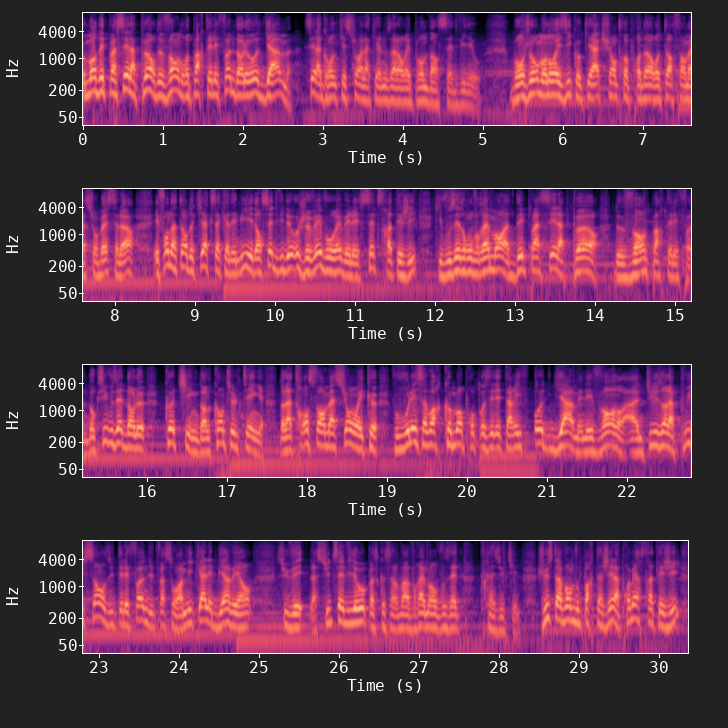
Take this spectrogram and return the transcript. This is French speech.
Comment dépasser la peur de vendre par téléphone dans le haut de gamme? C'est la grande question à laquelle nous allons répondre dans cette vidéo. Bonjour, mon nom est Zico Kiak, je suis entrepreneur, auteur de formation best-seller et fondateur de Kiax Academy. Et dans cette vidéo, je vais vous révéler 7 stratégies qui vous aideront vraiment à dépasser la peur de vendre par téléphone. Donc si vous êtes dans le coaching, dans le consulting, dans la transformation et que vous voulez savoir comment proposer des tarifs haut de gamme et les vendre en utilisant la puissance du téléphone d'une façon amicale et bienveillante, suivez la suite de cette vidéo parce que ça va vraiment vous être très utile. Juste avant de vous partager la première stratégie.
